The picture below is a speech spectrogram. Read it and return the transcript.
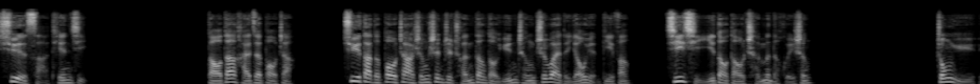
血洒天际。导弹还在爆炸，巨大的爆炸声甚至传荡到云城之外的遥远地方，激起一道道沉闷的回声。终于，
